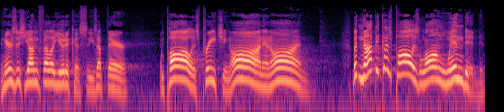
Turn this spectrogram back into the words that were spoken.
And here's this young fellow Eutychus, he's up there. And Paul is preaching on and on. But not because Paul is long winded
